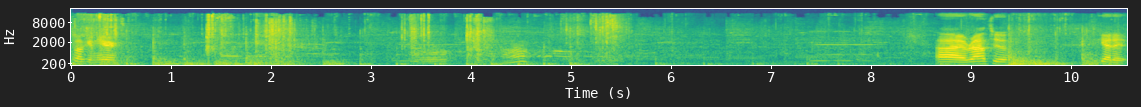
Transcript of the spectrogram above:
Fucking here. Alright, round two. Get it.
